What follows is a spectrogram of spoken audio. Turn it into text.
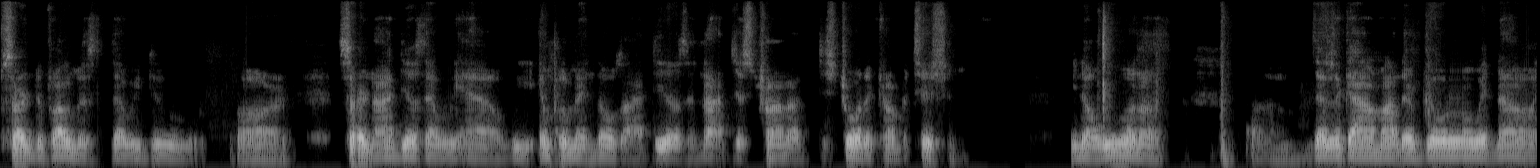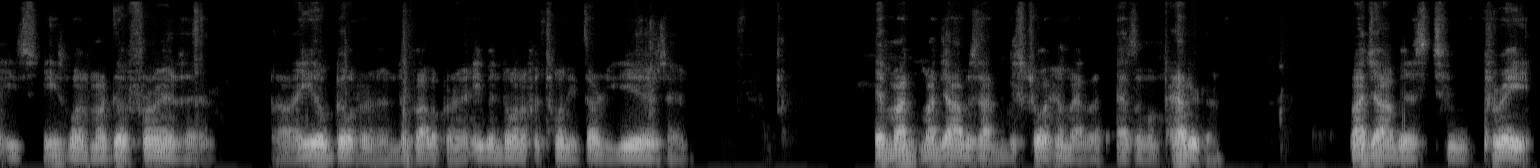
certain developments that we do or certain ideas that we have, we implement those ideas and not just trying to destroy the competition. You know, we want to. Um, there's a guy I'm out there building with now. He's he's one of my good friends, and uh, he's a builder and developer, and he's been doing it for 20, 30 years. And if my, my job is not to destroy him as a, as a competitor. My job is to create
